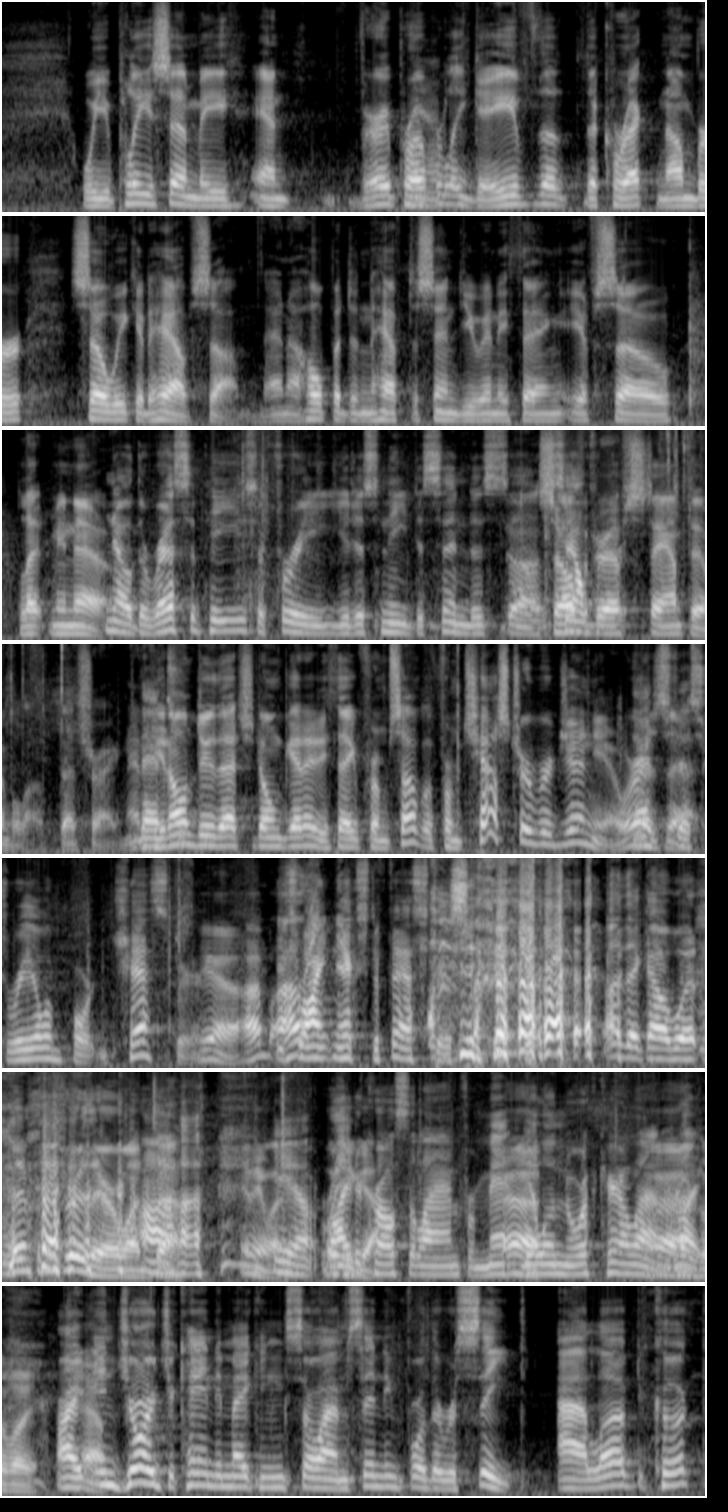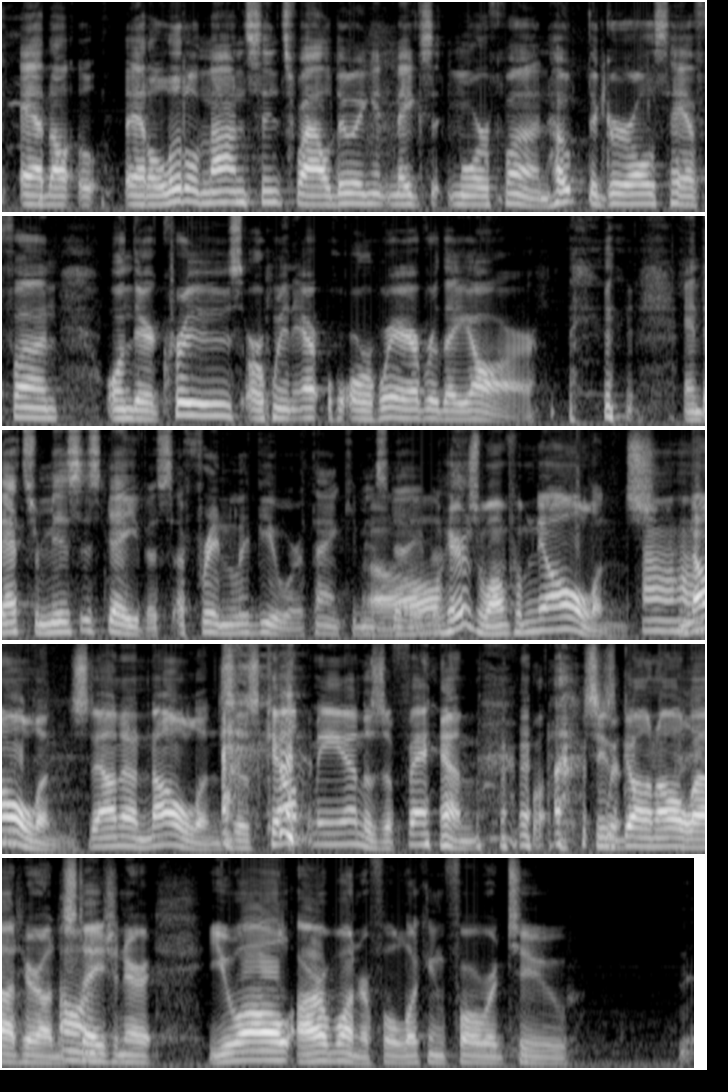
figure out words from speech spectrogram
Will you please send me, and very appropriately gave the, the correct number so we could have some. And I hope I didn't have to send you anything. If so, let me know. No, the recipes are free. You just need to send us uh, Self-addressed stamped envelope. That's right. And if you don't do that, you don't get anything from some from Chester, Virginia. Where is That's that? just real important. Chester. Yeah, I- it's I- right next to Festus. I think I went limping through there one time. Anyway, Uh-huh. yeah, right you got? across the line from Matt Yeah. Dillon, North Carolina. Yeah, right. absolutely. All right. Yeah. In Georgia candy making, so I'm sending for the receipt. I love to cook, and a, a little nonsense while doing it makes it more fun. Hope the girls have fun on their cruise or when or wherever they are. and that's from Mrs. Davis, a friendly viewer. Thank you, Miss Oh, Davis. Uh-huh. here's one from Nolans. Nolans, down there in Nolans, says, count me in as a fan. She's gone all out here on the On- stationery. You all are wonderful. Looking forward to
